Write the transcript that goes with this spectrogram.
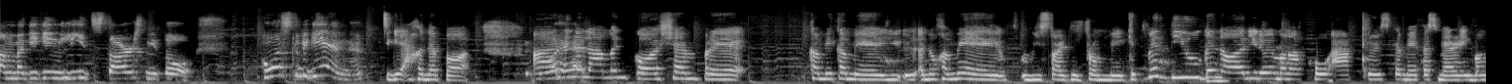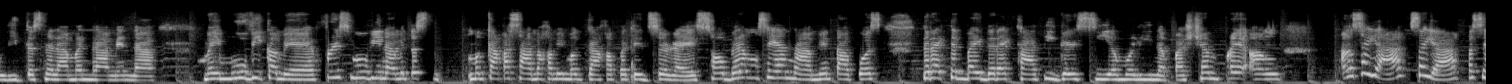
ang magiging lead stars nito? Who wants to begin? Sige, ako na po. Ah, ahead. nalaman ko, syempre, kami-kami, ano kami, we started from Make It With You, ganon, you know, yung mga co-actors kami, tas meron ibang lead, tas nalaman namin na may movie kami, first movie namin, tas magkakasama kami magkakapatid sa Rise. Sobrang saya namin. Tapos, directed by Direk Cathy Garcia Molina pa. Syempre, ang ang saya, saya, kasi,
